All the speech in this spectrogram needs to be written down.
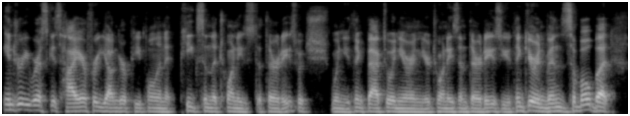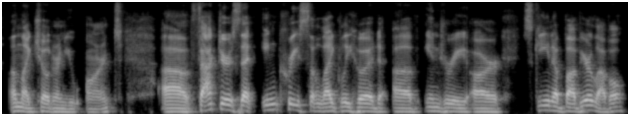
injury risk is higher for younger people and it peaks in the 20s to 30s, which when you think back to when you're in your 20s and 30s, you think you're invincible, but unlike children, you aren't. Uh, factors that increase the likelihood of injury are skiing above your level,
